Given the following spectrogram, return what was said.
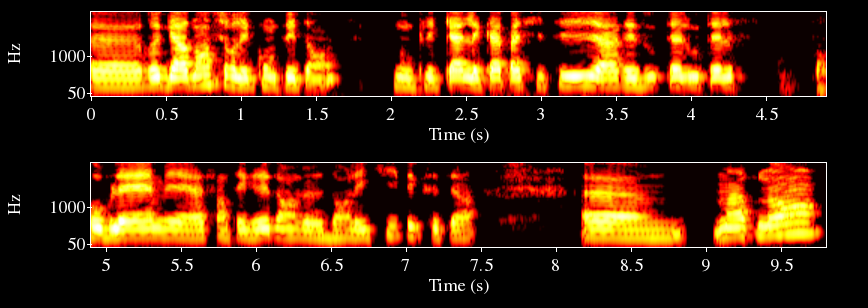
euh, regardant sur les compétences, donc les, capacités à résoudre tel ou tel problème et à s'intégrer dans l'équipe, etc. Euh, maintenant,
